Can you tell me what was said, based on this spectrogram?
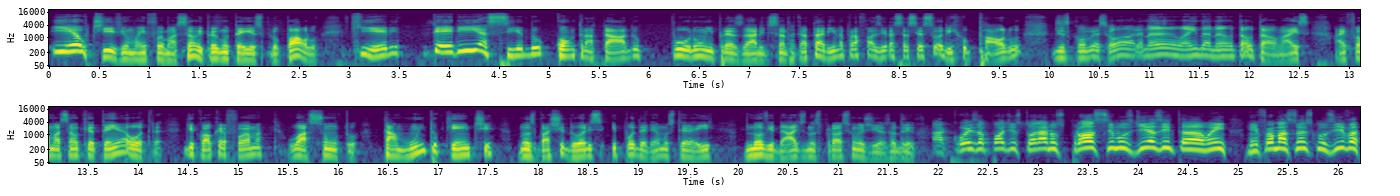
E eu tive uma informação e perguntei isso para o Paulo que ele teria sido contratado por um empresário de Santa Catarina para fazer essa assessoria. O Paulo desconversou, olha, não, ainda não, tal, tal. Mas a informação que eu tenho é outra. De qualquer forma, o assunto está muito quente nos bastidores e poderemos ter aí novidades nos próximos dias, Rodrigo. A coisa pode estourar nos próximos dias então, hein? Informação exclusiva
